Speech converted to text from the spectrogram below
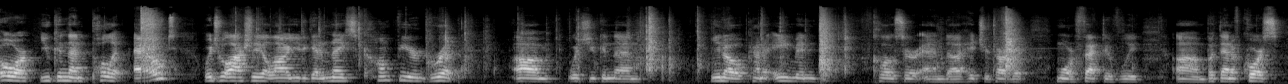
Or you can then pull it out, which will actually allow you to get a nice comfier grip, um, which you can then you know, kind of aim in closer and uh, hit your target more effectively. Um, but then, of course,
